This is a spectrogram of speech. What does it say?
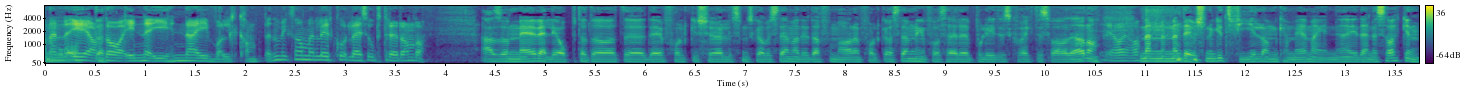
Men er han da inne i nei-valgkampen, liksom? Eller hvordan opptrer han da? Altså, Vi er veldig opptatt av at eh, det er folket sjøl som skal bestemme. Det er jo derfor vi har den folkeavstemningen, for å si det politisk korrekte svaret der. da. Ja, ja. Men, men det er jo ikke noe tvil om hva vi mener i denne saken.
